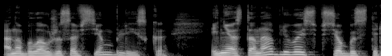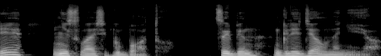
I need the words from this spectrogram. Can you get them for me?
Она была уже совсем близко, и, не останавливаясь, все быстрее неслась к боту. Цыбин глядел на нее.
